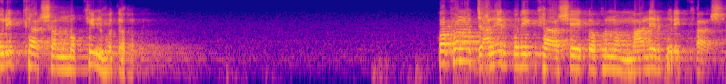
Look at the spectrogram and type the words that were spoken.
পরীক্ষার সম্মুখীন হতে হবে। কখনো জানের পরীক্ষা আসে, কখনো মালের পরীক্ষা আসে।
